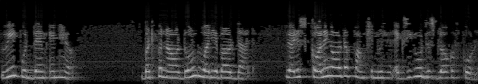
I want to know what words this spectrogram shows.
we'll put them in here. But for now, don't worry about that. We are just calling out a function which will execute this block of code.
